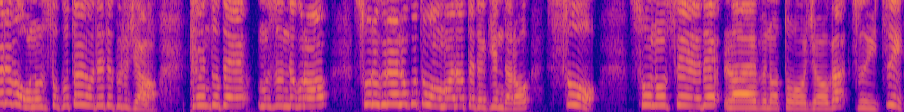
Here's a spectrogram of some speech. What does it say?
えればおのずと答えは出てくるじゃん。テントで結んでごらん。それぐらいのことはお前だってできんだろ？そう。そのせいでライブの登場がついつい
